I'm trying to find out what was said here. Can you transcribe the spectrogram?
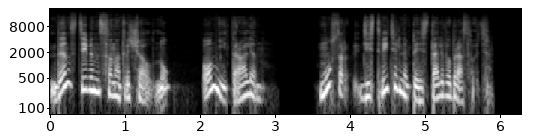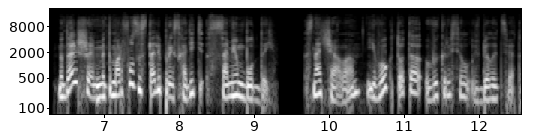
Дэн Стивенсон отвечал, ну, он нейтрален. Мусор действительно перестали выбрасывать. Но дальше метаморфозы стали происходить с самим Буддой. Сначала его кто-то выкрасил в белый цвет.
